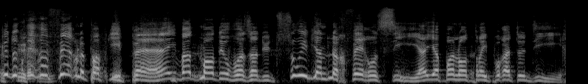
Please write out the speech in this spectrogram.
Tu devrais refaire le papier peint. hein. Il va demander au voisin du dessous, il vient de le refaire aussi. hein. Il y a pas longtemps, il pourra te dire.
